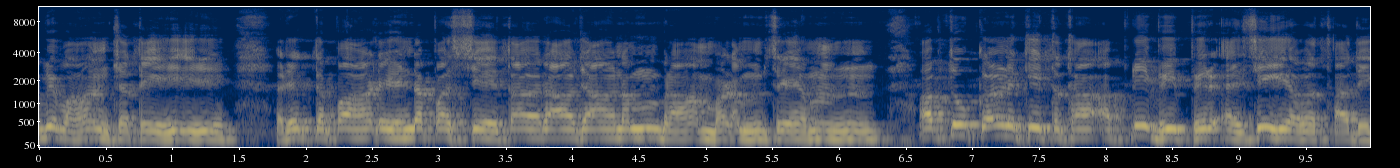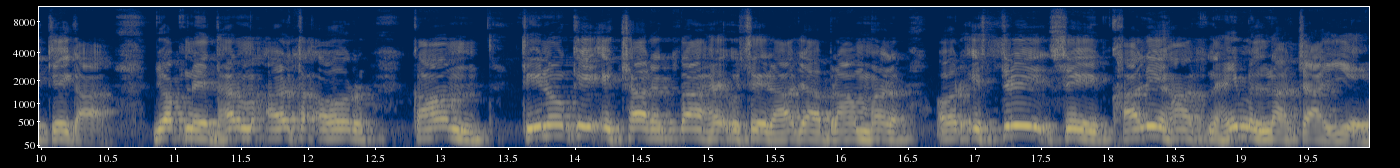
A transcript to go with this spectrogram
विवांचति रिक्त पाणी न पश्येत राजानम ब्राह्मणम श्रेयम। अब तू कर्ण की तथा अपनी भी फिर ऐसी ही अवस्था देखेगा, जो अपने धर्म, अर्थ और काम तीनों की इच्छा रखता है उसे राजा ब्राह्मण और स्त्री से खाली हाथ नहीं मिलना चाहिए।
